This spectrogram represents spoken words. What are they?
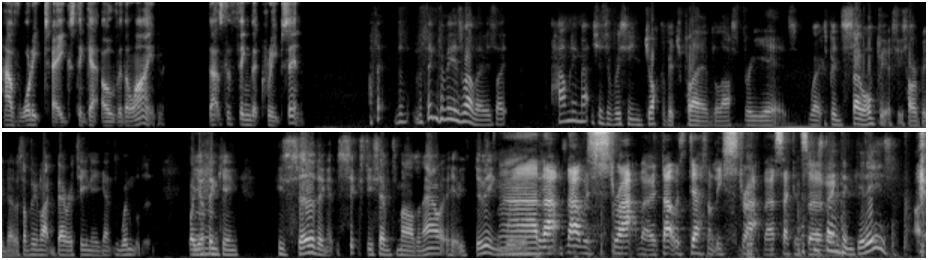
have what it takes to get over the line. That's the thing that creeps in. I think the, the thing for me as well though is like how many matches have we seen Djokovic play over the last three years where it's been so obvious he's horribly nervous? Something like Berrettini against Wimbledon, where you're Mm. thinking he's serving at 60, 70 miles an hour here. He's doing Ah, things. that that was Strat though. That was definitely Strat. That second I just don't think it is. I,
